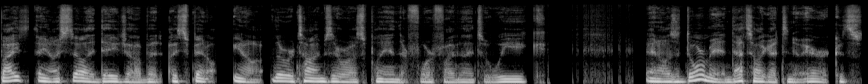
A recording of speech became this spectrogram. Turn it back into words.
But I, you know, I still had a day job, but I spent you know there were times there where I was playing there four or five nights a week, and I was a doorman. That's how I got to know Eric because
